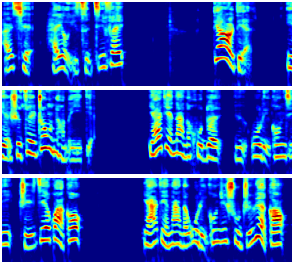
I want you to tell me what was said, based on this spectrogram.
而且还有一次击飞。第二点，也是最重要的一点，雅典娜的护盾与物理攻击直接挂钩。雅典娜的物理攻击数值越高，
